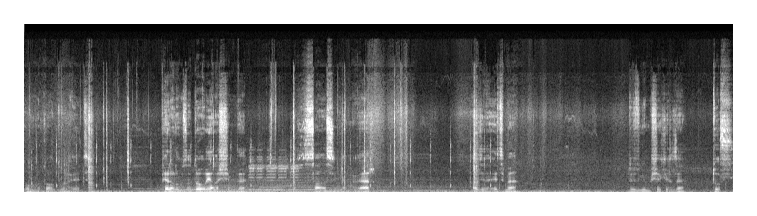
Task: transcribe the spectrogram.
Sonunu kontrol et. Peronumuza doğru yanaş şimdi. Sağ sinyal ver. Acele etme. Düzgün bir şekilde dur.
